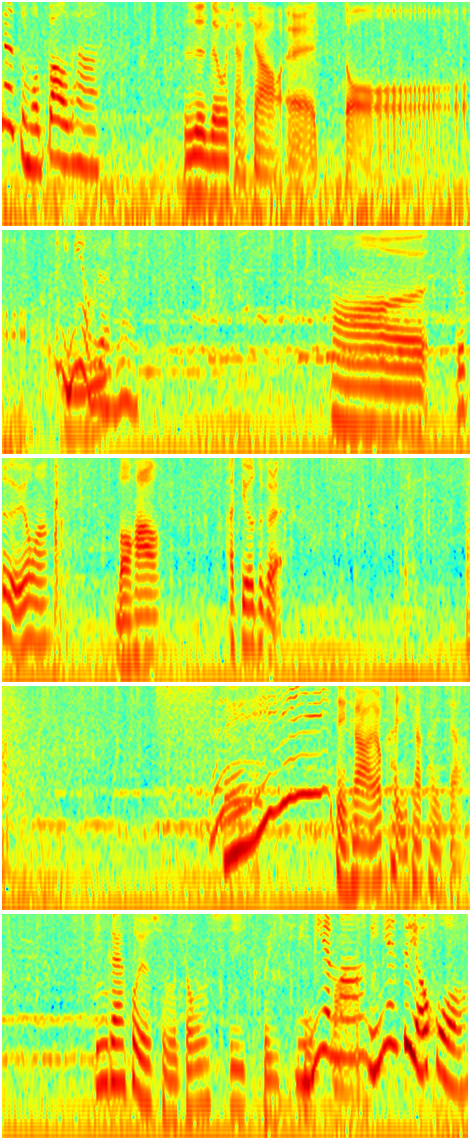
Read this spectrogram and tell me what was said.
那怎么爆它？等等等，我想一下哦。哎，咚！里面有人呢。哦，丢这个有用吗？不好。啊，丢这个嘞。哎，等一下，要看一下看一下，应该会有什么东西可以。里面吗？里面是有火。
